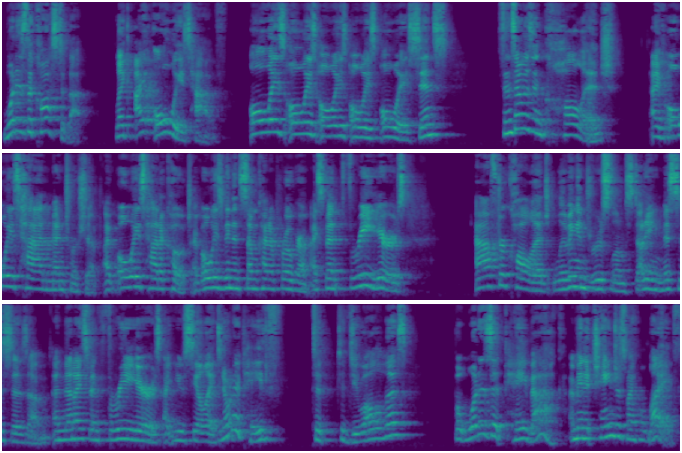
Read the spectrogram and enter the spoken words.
What is the cost of that? Like I always have, always, always, always, always, always since, since I was in college, I've always had mentorship. I've always had a coach. I've always been in some kind of program. I spent three years after college living in Jerusalem studying mysticism. And then I spent three years at UCLA. Do you know what I paid to, to do all of this? But what does it pay back? I mean, it changes my whole life.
